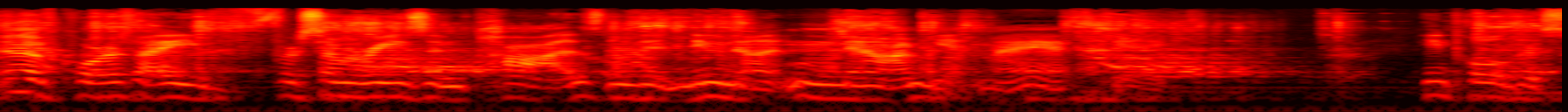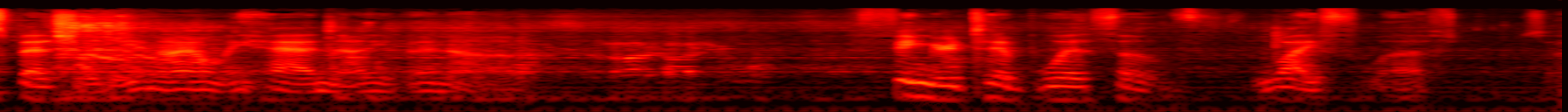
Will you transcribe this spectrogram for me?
And of course, I, for some reason, paused and didn't do nothing. Now I'm getting my ass kicked. He pulled his specialty, and I only had not even a fingertip width of life left. So.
